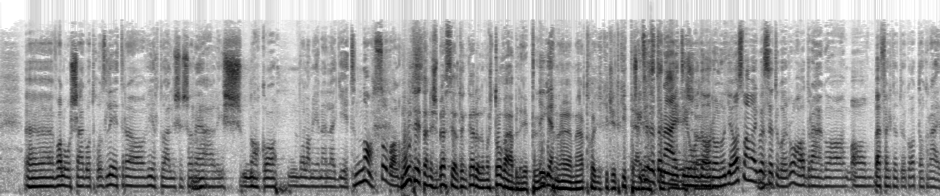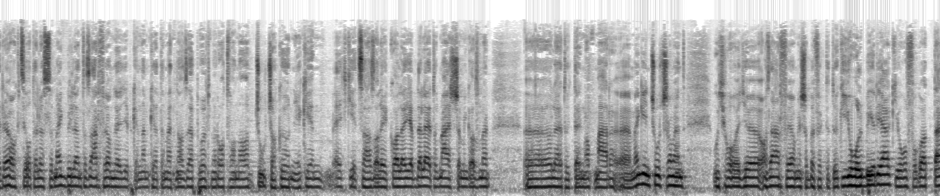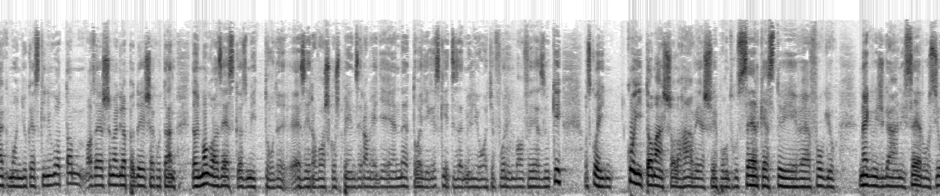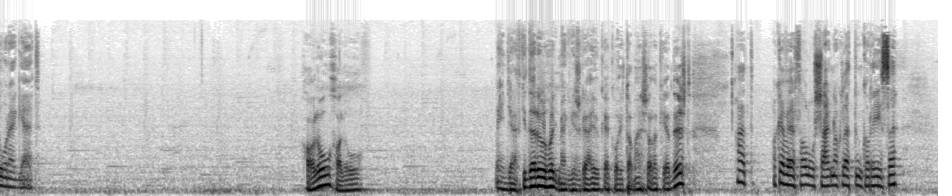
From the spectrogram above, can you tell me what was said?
valóságot hoz létre a virtuális és a mhm. reálisnak a valamilyen elegyét. Na, szóval... Múlt héten is beszéltünk erről, most tovább lépünk, Igen. mert hogy kicsit kiterjesztünk. Most IT oldalról, a... ugye azt már megbeszéltük, hogy rohadrága, a befektetők adtak rá egy reakciót, először megbillent az árfolyam, de egyébként nem kell temetni az Apple-t, mert ott van a csúcsa környékén 1-2 százalékkal lejjebb, de lehet, hogy más sem igaz, mert lehet, hogy tegnap már megint csúcsra ment, úgyhogy az árfolyam és a befektetők jól bírják, jól fogadták, mondjuk ezt kinyugodtam az első meglepődések után, de hogy maga az eszköz mit tud ezért a vaskos pénzért, ami egy ilyen nettó 1,2 millió, hogyha forintban fejezzük ki, az Koi, Koi Tamással, a hvsv.hu szerkesztőjével fogjuk megvizsgálni. Szervusz, jó reggelt! Haló, haló. Mindjárt kiderül, hogy megvizsgáljuk-e Kori Tamással a kérdést. Hát a kevert valóságnak lettünk a része,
